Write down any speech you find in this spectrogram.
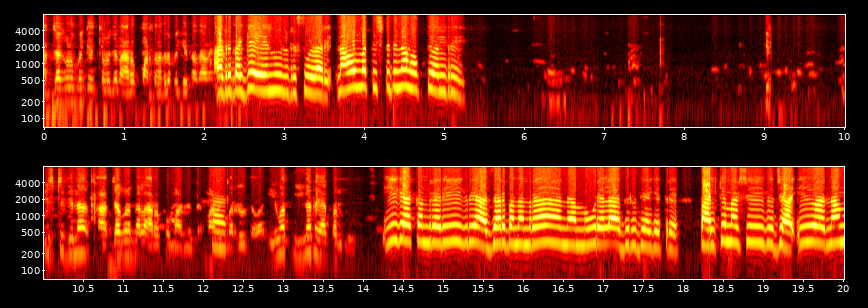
ಅಜ್ಜಗಳ ಬಗ್ಗೆ ಕೆಲವು ಜನ ಆರೋಪ ಮಾಡ್ತಾರೆ ಅದ್ರ ಬಗ್ಗೆ ನಾವ್ ಅದ್ರ ಬಗ್ಗೆ ಏನು ಇಲ್ರಿ ಸುಳ್ಳರಿ. ನಾವ್ ಮತ್ ಇಷ್ಟ ದಿನ ಹೋಗ್ತೀವಲ್ರಿ. ಇಷ್ಟು ದಿನ ಅಜ್ಜಗಳ ಮೇಲೆ ಆರೋಪ ಮಾಡ್ಲಿಲ್ಲ. ಬರ್ಲಿಲ್ದವ ಇವತ್ ಈಗ ಯಾಕೆ ಈಗ ಯಾಕಂದ್ರ ರೀ ಈಗ ರೀ ಅಜ್ಜಾರ್ ಬಂದಂದ್ರ ನಮ್ ಊರೆಲ್ಲಾ ಅಭಿವೃದ್ಧಿ ಆಗೇತ್ರಿ. ಪಾಲ್ಕಿ ಮಾಡ್ಸಿ ಈಗ ಜಾ ಈಗ ನಮ್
